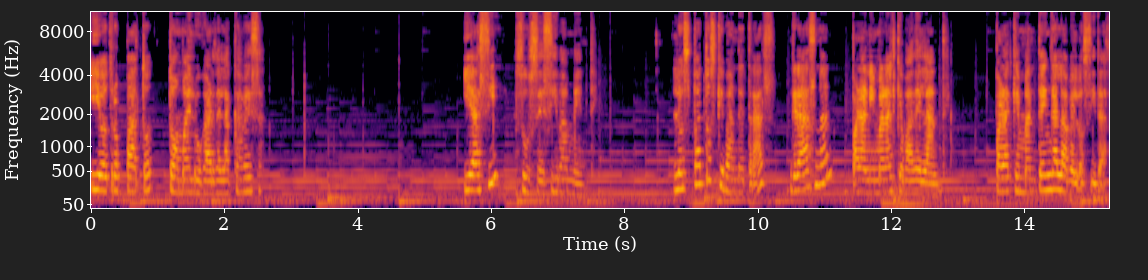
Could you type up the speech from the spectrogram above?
y otro pato toma el lugar de la cabeza. Y así sucesivamente. Los patos que van detrás graznan para animar al que va adelante, para que mantenga la velocidad.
